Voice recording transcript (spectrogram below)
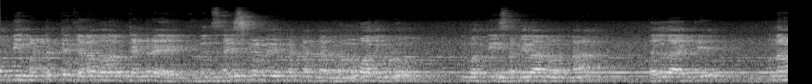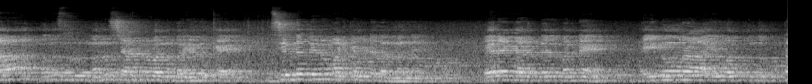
ಇವತ್ತು ಈ ಮಟ್ಟಕ್ಕೆ ಜನ ಬರುತ್ತಂದ್ರೆ ಇದನ್ನು ಸಹಿಸ್ಕೊಳ್ಳದೆ ಇರತಕ್ಕಂಥ ಮನುವಾದಿಗಳು ಇವತ್ತು ಈ ಸಂವಿಧಾನವನ್ನು ತೆಗೆದುಹಾಕಿ ಪುನಃ ಮನುಷ್ಯ ಮನುಷ್ಯಾಸ್ತ್ರವನ್ನು ಬರೆಯೋದಕ್ಕೆ ಸಿದ್ಧತೆಯನ್ನು ಮಾಡ್ಕೊಂಡ್ಬಿಟ್ಟಿದ್ದಾರೆ ಮೊನ್ನೆ. ಬೇರೆ ಕಾಲದಲ್ಲಿ ಮೊನ್ನೆ ಐನೂರ ಐವತ್ತೊಂದು ಪುಟ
